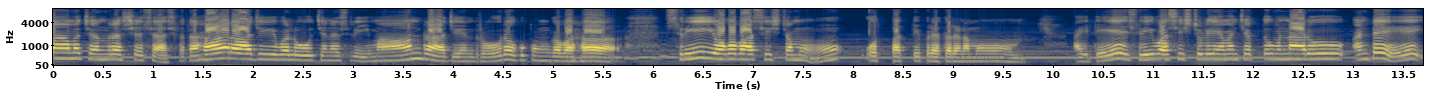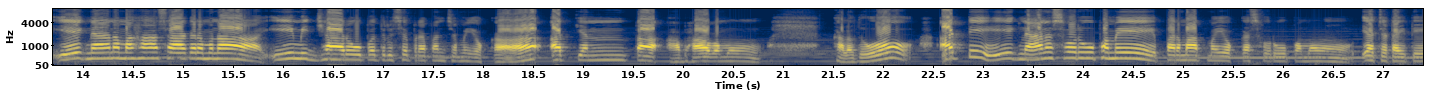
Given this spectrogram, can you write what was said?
రామచంద్రశ శాశ్వత రాజీవలోచన శ్రీమాన్ రాజేంద్రో రఘుపుంగవ. శ్రీ యోగ ఉత్పత్తి ప్రకరణము. అయితే శ్రీ వశిష్ఠుడు ఏమని చెప్తూ ఉన్నారు? అంటే ఏ జ్ఞాన మహాసాగరమున ఈ మిథ్యారూప దృశ్య ప్రపంచము యొక్క అత్యంత అభావము. కలదో అట్టి జ్ఞాన స్వరూపమే పరమాత్మ యొక్క స్వరూపము. ఎచ్చటైతే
